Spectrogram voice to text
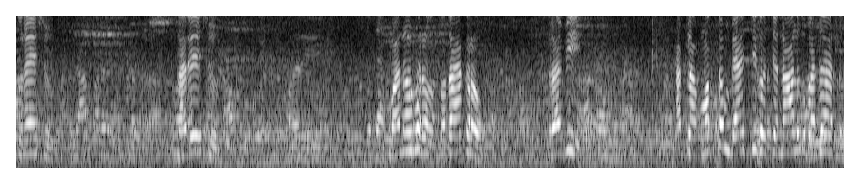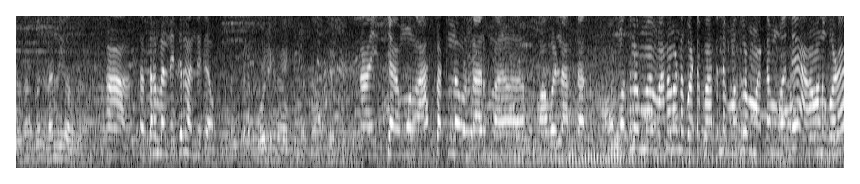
సురేష్ నరేష్ మరి మనోహరు సుధాకరు రవి అట్లా మొత్తం బ్యాచ్కి వచ్చే నాలుగు బజార్లు. ఆ, సత్రమల్లి దగ్గర నందిగాం. ఇచ్చాము. హాస్పిటల్లో ఉన్నారు మా మా వాళ్ళంతా. ముసలమ్మ మనవన్న కొట్టపోతుంటే ముసలమ్మ అడ్డం పోతే ఆమెను కూడా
